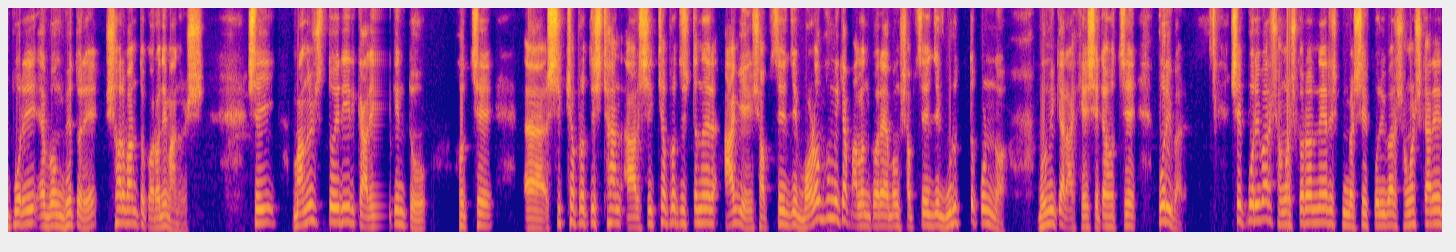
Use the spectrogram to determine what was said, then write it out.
উপরে এবং ভেতরে সর্বান্তকরণে মানুষ। সেই মানুষ তৈরির কারি কিন্তু হচ্ছে শিক্ষা প্রতিষ্ঠান আর শিক্ষা প্রতিষ্ঠানের আগে সবচেয়ে যে বড় ভূমিকা পালন করে এবং সবচেয়ে যে গুরুত্বপূর্ণ ভূমিকা রাখে সেটা হচ্ছে পরিবার। সেই পরিবার সংস্করণের কিংবা পরিবার সংস্কারের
